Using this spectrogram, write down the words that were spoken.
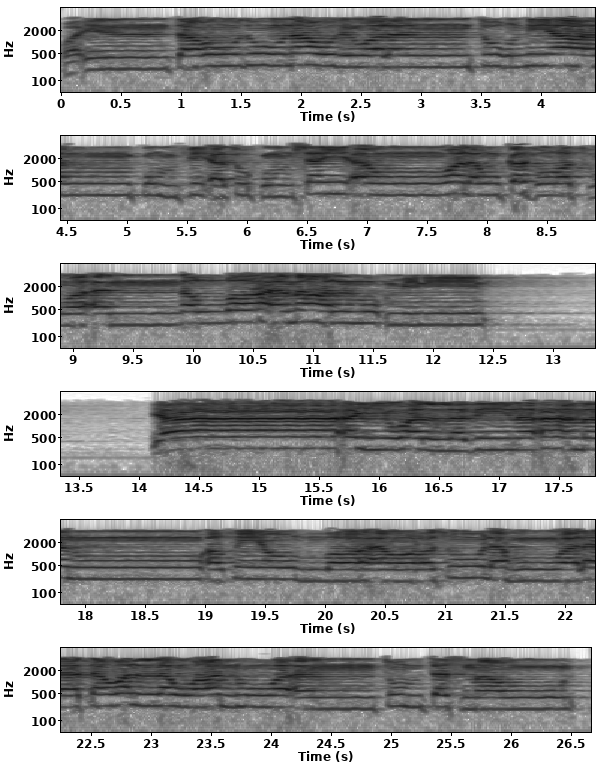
وَإِن تَعُودُوا نَعُدْ وَلَن تُغْنِيَ عَنكُمْ فِئَتُكُمْ شَيْئًا وَلَوْ كَثُرَتْ وَأَنَّ اللَّهَ مَعَ الْمُؤْمِنِينَ. يَا أَيُّهَا الَّذِينَ آمَنُوا أَطِيعُوا اللَّهَ وَرَسُولَهُ وَلَا تَوَلَّوْا عَنْهُ وَأَنتُمْ تَسْمَعُونَ.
